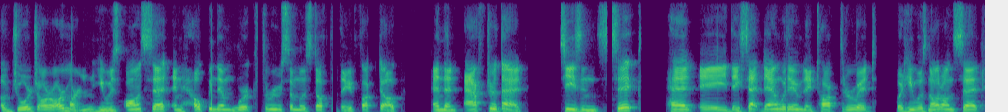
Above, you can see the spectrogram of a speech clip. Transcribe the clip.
of George R. R. Martin. He was on set and helping them work through some of the stuff that they had fucked up. And then after that, season six had a they sat down with him, they talked through it, but he was not on set.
